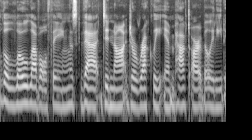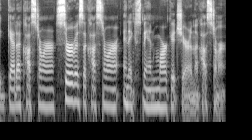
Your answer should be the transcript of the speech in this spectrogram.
the low level things that did not directly impact our ability to get a customer, service a customer, and expand market share in the customer.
